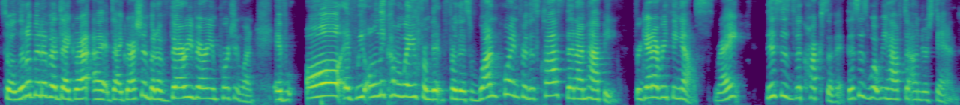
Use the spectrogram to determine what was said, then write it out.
so a little bit of a, digre- a, digression, but a very, very important one. If all, if we only come away from the, for this one point for this class, then I'm happy. Forget everything else, right? This is the crux of it. This is what we have to understand.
